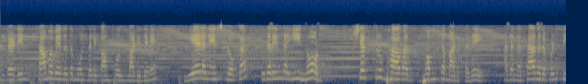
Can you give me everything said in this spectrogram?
ಹಂಡ್ರೆಡ್ ಇನ್ ಸಾಮವೇದದ ಮೂಲದಲ್ಲಿ ಕಾಂಪೋಸ್ ಮಾಡಿದ್ದೇನೆ. ಏಳನೇ ಶ್ಲೋಕ, ಇದರಿಂದ ಈ ನೋಟ್ಸ್ ಶತ್ರುಭಾವ ಧ್ವಂಸ ಮಾಡುತ್ತದೆ ಅದನ್ನು ಸಾದರಪಡಿಸಿ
